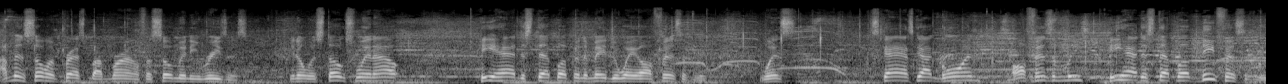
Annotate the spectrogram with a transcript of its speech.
I've been so impressed by Brown for so many reasons. You know, when Stokes went out, he had to step up in a major way offensively. When Skaggs got going offensively, he had to step up defensively.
